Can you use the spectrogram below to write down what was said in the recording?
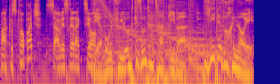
Markus Kopacz, Serviceredaktion. Der Wohlfühl- und Gesundheitsratgeber. Jede Woche neu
